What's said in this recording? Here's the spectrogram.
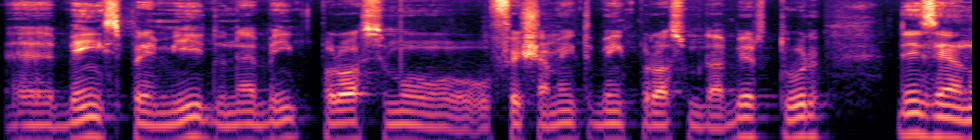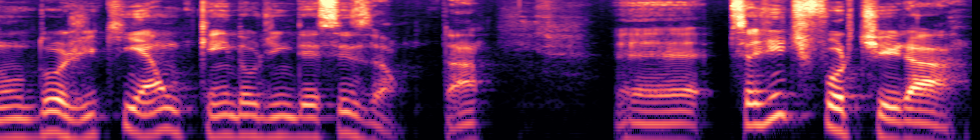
é, bem espremido, né, bem próximo, o fechamento bem próximo da abertura, desenhando um doji que é um candle de indecisão, tá? É, se a gente for tirar,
